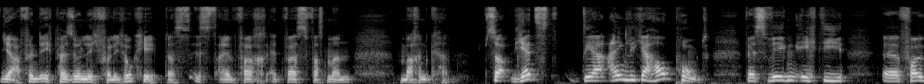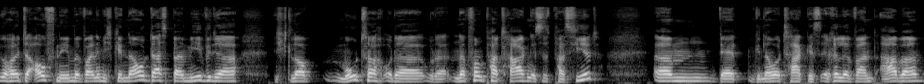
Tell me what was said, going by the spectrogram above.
ja, finde ich persönlich völlig okay. Das ist einfach etwas, was man machen kann. So, jetzt der eigentliche Hauptpunkt, weswegen ich die äh, Folge heute aufnehme, weil nämlich genau das bei mir wieder, ich glaube, Montag oder, oder na, vor ein paar Tagen ist es passiert. Ähm, der genaue Tag ist irrelevant, aber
